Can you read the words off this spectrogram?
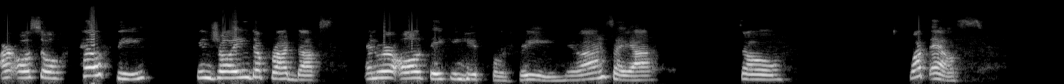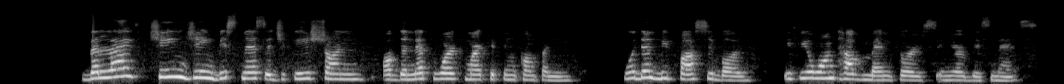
are also healthy, enjoying the products, and we're all taking it for free. Di ba? Ang saya. So, what else? The life-changing business education of the network marketing company wouldn't be possible if you won't have mentors in your business.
